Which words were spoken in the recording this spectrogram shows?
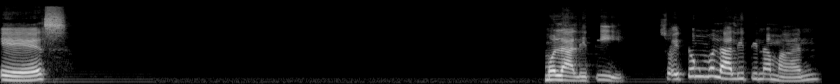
is molality. So itong molality naman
